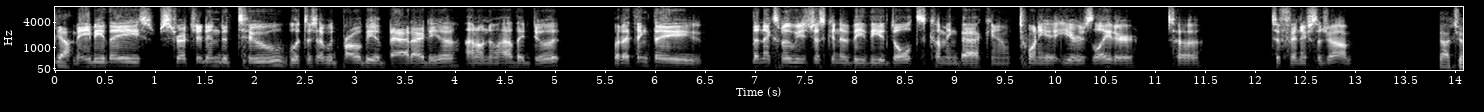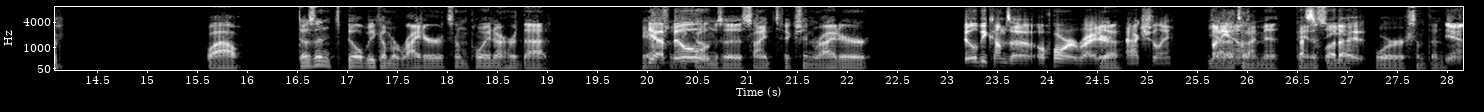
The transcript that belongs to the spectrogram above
Yeah. Maybe they stretch it into two, which is, would probably be a bad idea. I don't know how they do it, but I think they the next movie is just going to be the adults coming back, you know, 28 years later to to finish the job. gotcha Wow. Doesn't Bill become a writer at some point? I heard that. He Yeah, Bill- becomes a science fiction writer. Bill becomes a, a horror writer. Yeah. Actually, Yeah, that's enough. what I meant. That's Fantasy what I- or something. Yeah.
